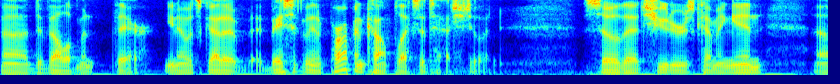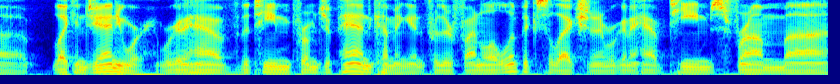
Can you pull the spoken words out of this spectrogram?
uh, development there. You know, it's got a basically an apartment complex attached to it so that shooters coming in, uh, like in January, we're going to have the team from Japan coming in for their final Olympic selection, and we're going to have teams from, uh,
